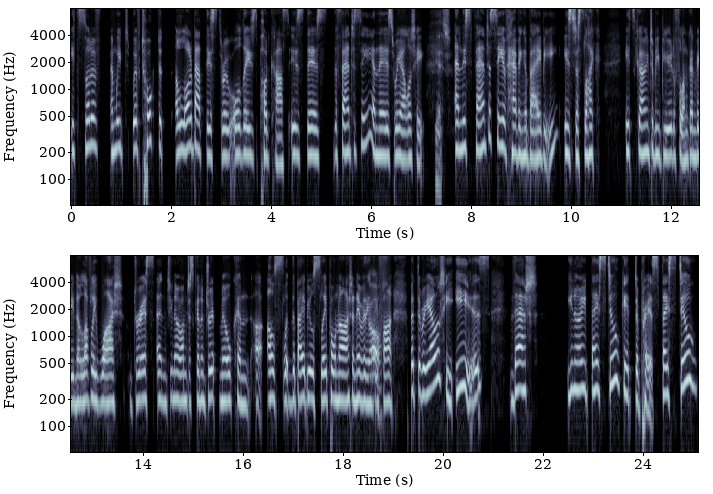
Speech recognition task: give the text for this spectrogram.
it's sort of, and we we've talked a a lot about this through all these podcasts. Is there's the fantasy and there's reality, yes, and this fantasy of having a baby is just like. It's going to be beautiful. I'm going to be in a lovely white dress, and you know, I'm just going to drip milk, and uh, I'll sleep. The baby will sleep all night, and everything will Oh. be fine. But the reality is that, you know, they still get depressed. They still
